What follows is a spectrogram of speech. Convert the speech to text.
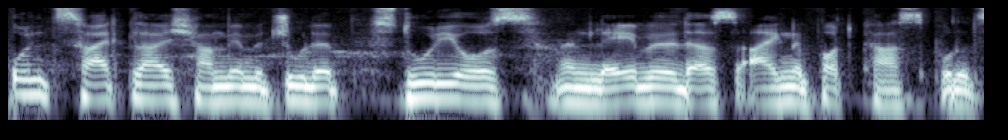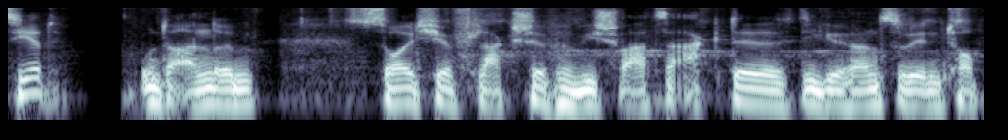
Und zeitgleich haben wir mit Julep Studios ein Label, das eigene Podcasts produziert. Unter anderem solche Flaggschiffe wie Schwarze Akte, die gehören zu den Top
